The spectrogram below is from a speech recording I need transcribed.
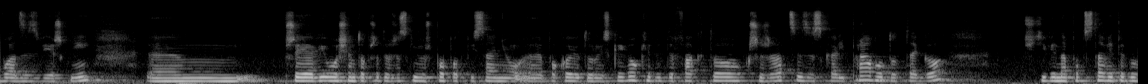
władzy zwierzchniej. Przejawiło się to przede wszystkim już po podpisaniu e, pokoju toruńskiego, kiedy de facto krzyżacy zyskali prawo do tego, właściwie na podstawie tego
